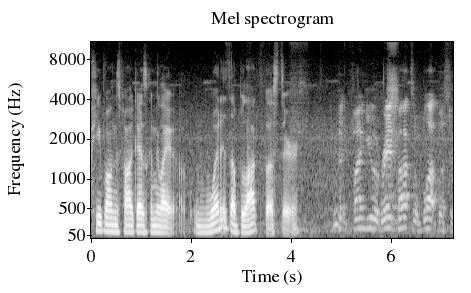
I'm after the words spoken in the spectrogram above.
People on this podcast gonna be like, "What is a blockbuster?" Find you a red box of Blockbuster.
